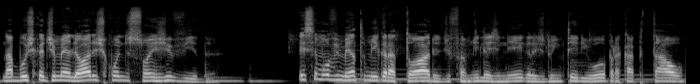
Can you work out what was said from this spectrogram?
na busca de melhores condições de vida. Esse movimento migratório de famílias negras do interior para a capital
